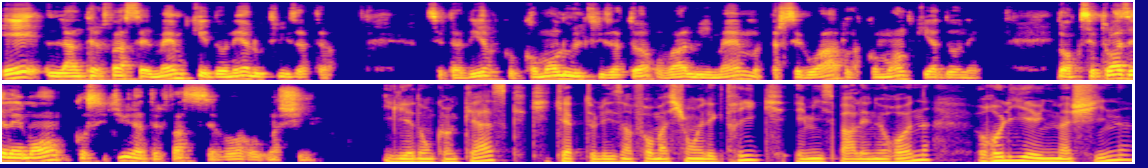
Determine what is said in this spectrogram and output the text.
et l'interface elle-même qui est donnée à l'utilisateur. C'est-à-dire comment l'utilisateur va lui-même percevoir la commande qu'il a donnée. Donc, ces trois éléments constituent une interface cerveau-machine. Il y a donc un casque qui capte les informations électriques émises par les neurones, relié à une machine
